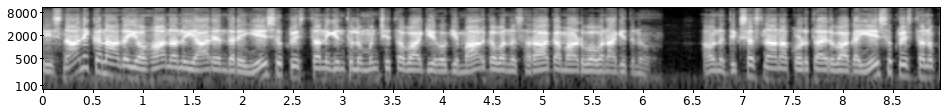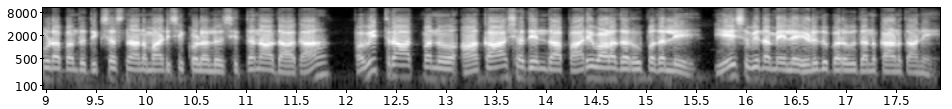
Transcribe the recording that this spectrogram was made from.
ಈ ಸ್ನಾನಿಕನಾದ ಯೋಹಾನನು ಯಾರೆಂದರೆ ಯೇಸು ಕ್ರಿಸ್ತನಿಗಿಂತಲೂ ಮುಂಚಿತವಾಗಿ ಹೋಗಿ ಮಾರ್ಗವನ್ನು ಸರಾಗ ಮಾಡುವವನಾಗಿದ್ದನು. ಅವನು ದೀಕ್ಷಾ ಸ್ನಾನ ಕೊಡ್ತಾ ಇರುವಾಗ ಯೇಸು ಕ್ರಿಸ್ತನು ಕೂಡ ಬಂದು ದೀಕ್ಷಾ ಸ್ನಾನ ಮಾಡಿಸಿಕೊಳ್ಳಲು ಸಿದ್ಧನಾದಾಗ ಪವಿತ್ರಾತ್ಮನು ಆಕಾಶದಿಂದ ಪಾರಿವಾಳದ ರೂಪದಲ್ಲಿ ಯೇಸುವಿನ ಮೇಲೆ ಇಳಿದು ಬರುವುದನ್ನು ಕಾಣುತ್ತಾನೆ.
